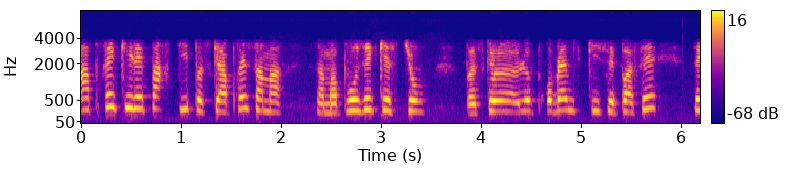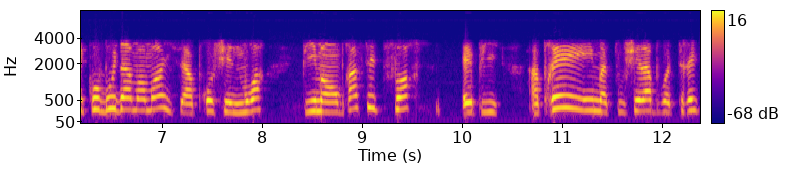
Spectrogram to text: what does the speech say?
après qu'il est parti, parce qu'après ça m'a, ça m'a posé question. Parce que le problème, ce qui s'est passé, c'est qu'au bout d'un moment, il s'est approché de moi, puis il m'a embrassé de force, et puis après, il m'a touché la poitrine.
